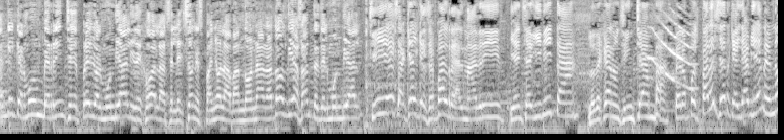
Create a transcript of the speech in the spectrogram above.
aquel que armó un berrinche previo al Mundial y dejó a la selección española abandonada dos días antes del Mundial. Sí, es aquel que se fue al Real Madrid y enseguidita lo dejaron sin chamba. Pero pues parece ser que ya viene, ¿no?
